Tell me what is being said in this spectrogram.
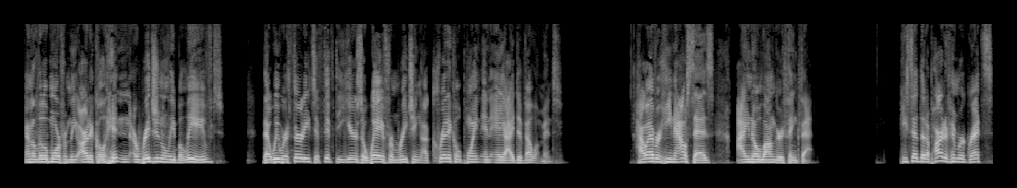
And a little more from the article Hinton originally believed that we were 30 to 50 years away from reaching a critical point in AI development. However, he now says, I no longer think that. He said that a part of him regrets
